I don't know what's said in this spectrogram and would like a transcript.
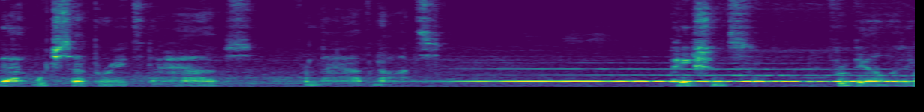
that which separates the haves from the have nots. Patience, frugality,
